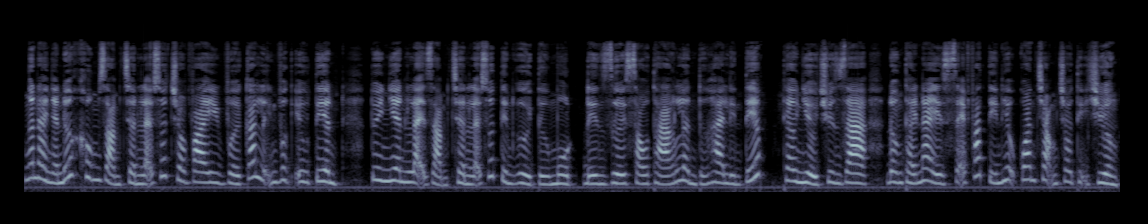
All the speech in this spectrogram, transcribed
Ngân hàng Nhà nước không giảm trần lãi suất cho vay với các lĩnh vực ưu tiên, tuy nhiên lại giảm trần lãi suất tiền gửi từ 1 đến dưới 6 tháng lần thứ hai liên tiếp. Theo nhiều chuyên gia, động thái này sẽ phát tín hiệu quan trọng cho thị trường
